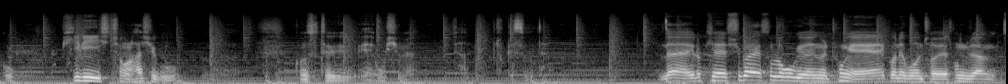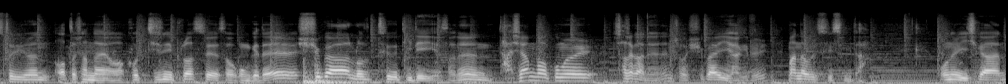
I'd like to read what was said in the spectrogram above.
꼭 필히 시청을 하시고 어, 콘서트에 오시면 참 좋겠습니다 네, 이렇게 슈가의 솔로곡 여행을 통해 꺼내본 저의 성장 스토리는 어떠셨나요? 곧 디즈니 플러스에서 공개될 슈가 Road to D-Day에서는 다시 한번 꿈을 찾아가는 저 슈가의 이야기를 만나볼 수 있습니다. 오늘 이 시간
